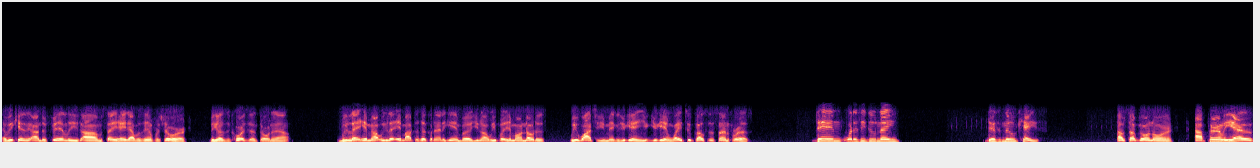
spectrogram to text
and we can um, defend least um say, hey, that was him for sure, because the court's just throwing it out. We let him out. We let him off the hook on that again, but you know we put him on notice. We watching you, man, because you getting you you getting way too close to the sun for us. Then what does he do, Nate? This new case of stuff going on. Apparently, he has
